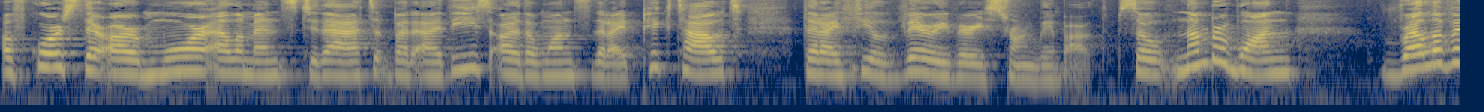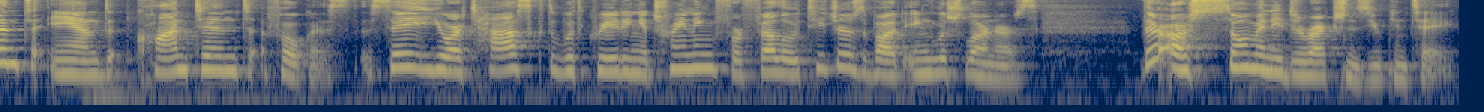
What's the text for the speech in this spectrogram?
Of course, there are more elements to that, but uh, these are the ones that I picked out that I feel very, very strongly about. So, number one, relevant and content focused. Say you are tasked with creating a training for fellow teachers about English learners. There are so many directions you can take.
